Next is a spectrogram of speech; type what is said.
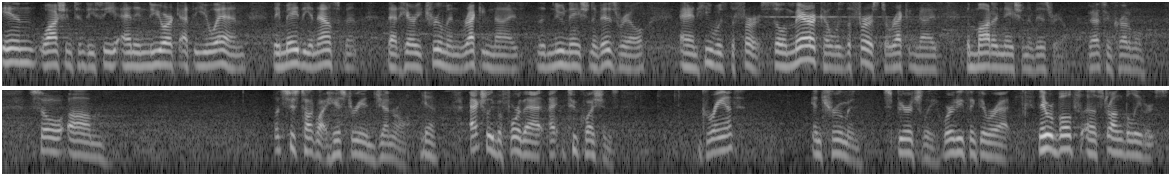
in Washington, D.C., and in New York at the UN, they made the announcement that Harry Truman recognized the new nation of Israel, and he was the first. So America was the first to recognize the modern nation of Israel. That's incredible. So um, let's just talk about history in general. Yeah. Actually, before that, I, two questions. Grant and Truman, spiritually, where do you think they were at? They were both uh, strong believers.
